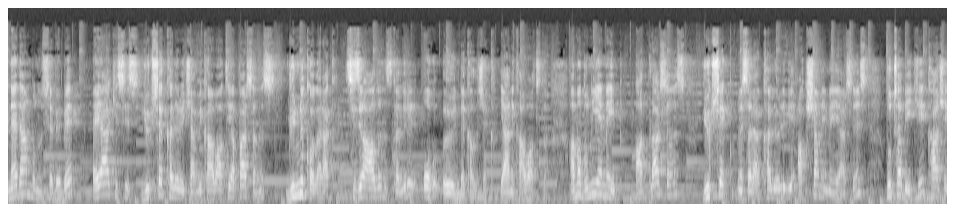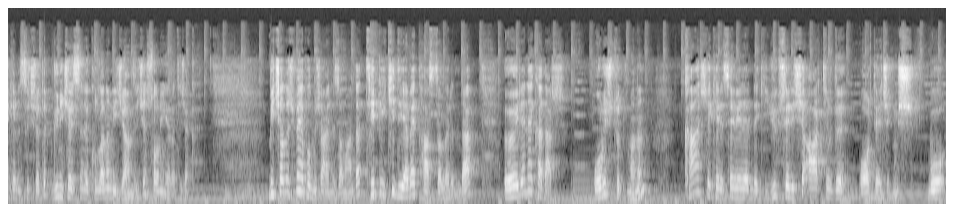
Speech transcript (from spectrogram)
neden bunun sebebi? Eğer ki siz yüksek kalori içen bir kahvaltı yaparsanız günlük olarak size aldığınız kalori o öğünde kalacak. Yani kahvaltıda. Ama bunu yemeyip atlarsanız yüksek mesela kalorili bir akşam yemeği yerseniz bu tabii ki kan şekerini sıçratıp gün içerisinde kullanamayacağınız için sorun yaratacak. Bir çalışma yapılmış aynı zamanda tip 2 diyabet hastalarında öğlene kadar oruç tutmanın kan şekeri seviyelerindeki yükselişi artırdığı ortaya çıkmış. Bu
